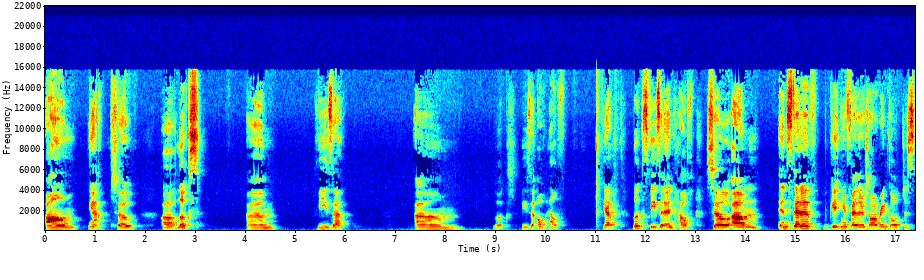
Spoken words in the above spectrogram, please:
um, yeah, so uh, looks, um, visa, um, looks, visa, oh, health. Yep, looks, visa, and health. So um, instead of getting your feathers all wrinkled, just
